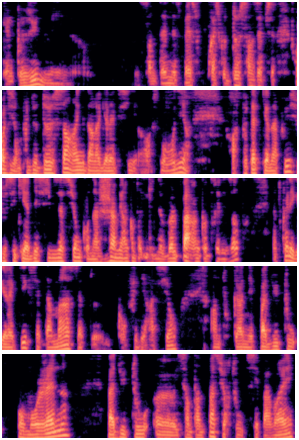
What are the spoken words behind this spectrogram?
quelques-unes, mais centaine d'espèces, presque 200 espèces. Je crois qu'ils ont plus de 200 rien que dans la galaxie. Alors, c'est pour vous dire. Peut-être qu'il y en a plus. Je sais qu'il y a des civilisations qu'on n'a jamais rencontrées, qui ne veulent pas rencontrer les autres. En tout cas, les galactiques, cette amas, cette confédération, en tout cas, n'est pas du tout homogène, pas du tout. Euh, ils s'entendent pas surtout. C'est pas vrai.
